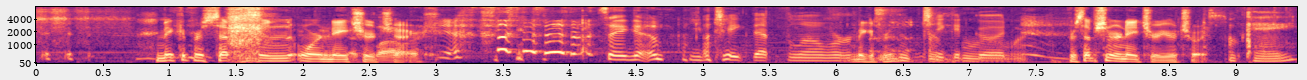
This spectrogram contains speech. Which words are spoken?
Make a perception or nature flower. check. Say again. You take that flower. Make a per- take it good. Perception or nature, your choice. Okay.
